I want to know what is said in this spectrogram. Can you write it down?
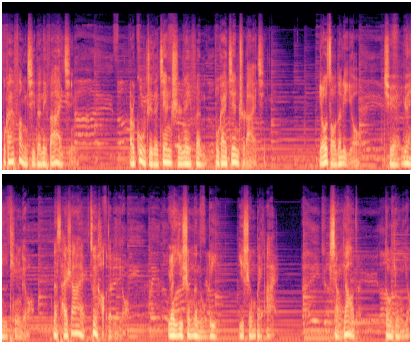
不该放弃的那份爱情，而固执的坚持那份不该坚持的爱情。有走的理由，却愿意停留，那才是爱最好的理由。愿一生的努力，一生被爱，想要的都拥有，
